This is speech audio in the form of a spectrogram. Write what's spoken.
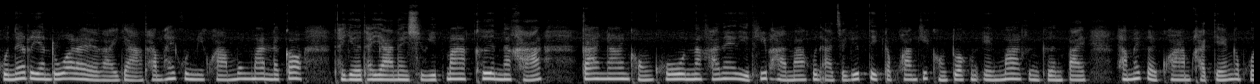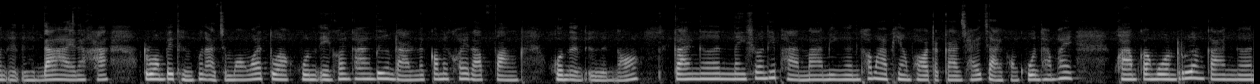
คุณได้เรียนรู้อะไรหลายอย่างทำให้คุณมีความมุ่งมั่น และก็ทะเยอทะยานในชีวิตมากขึ้นนะคะการงานของคุณนะคะในอดีตที่ผ่านมาคุณอาจจะยึดติดกับความคิดของตัวคุณเองมากจนเกินไปทำให้เกิดความขัดแย้งกับคนอื่น ๆได้นะคะ รวมไปถึงคุณอาจจะมองว่าตัวคุณเองค่อนข้างดื้อรั้น และก็ไม่ค่อยรับฟังคนอื่น ๆ เนาะการเงินในช่วงที่ผ่านมามีเงินเข้ามาเพียงพอต่อการใช้จ่ายของคุณทำให้ความกังวลเรื่องการเงิน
